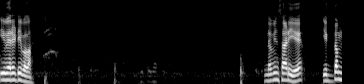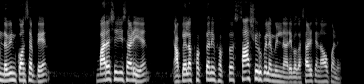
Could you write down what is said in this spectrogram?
ही व्हेरायटी बघा. नवीन साडी आहे. एकदम नवीन कॉन्सेप्ट आहे. बाराशेची साडी आहे. आपल्याला फक्त आणि फक्त सहाशे रुपयाला मिळणार आहे बघा. साडीचे नाव पण आहे.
